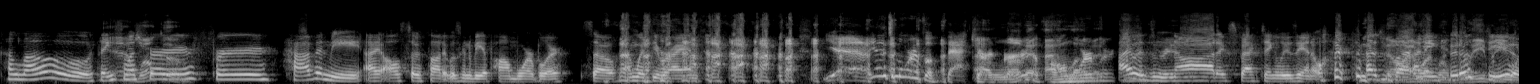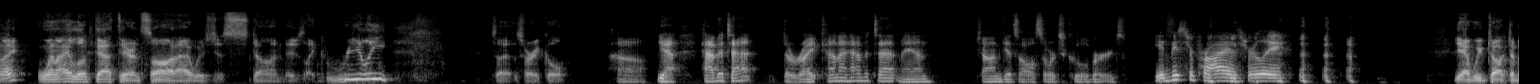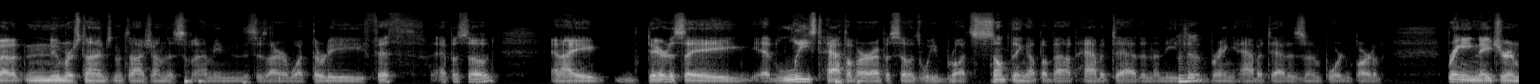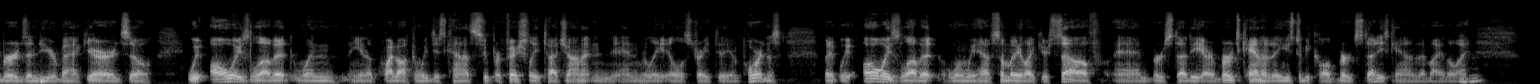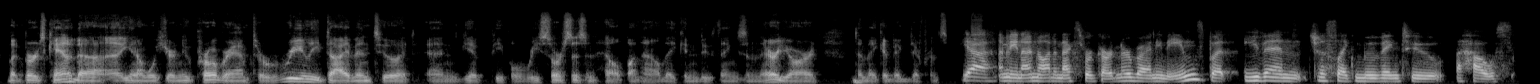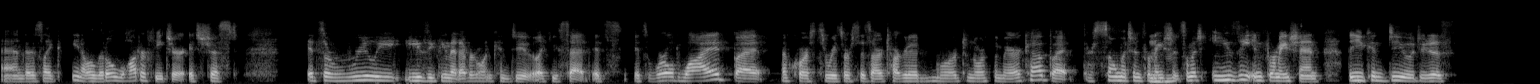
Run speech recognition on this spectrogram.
Hello. Thanks yeah, so much welcome. for for having me. I also thought it was going to be a palm warbler. So I'm with you, Ryan. yeah, yeah, it's more of a backyard bird, it. a palm warbler. I was not expecting Louisiana water no, but I, I mean, well, kudos to you. When I, when I looked out there and saw it, I was just stunned. It was like, really? So it was very cool. Oh, yeah. Habitat, the right kind of habitat, man. John gets all sorts of cool birds. You'd be surprised, really. Yeah, we've talked about it numerous times, Natasha. On this, I mean, this is our what thirty fifth episode, and I dare to say at least half of our episodes we brought something up about habitat and the need mm-hmm. to bring habitat as an important part of bringing nature and birds into your backyard. So we always love it when, you know, quite often we just kind of superficially touch on it and, and really illustrate the importance. But we always love it when we have somebody like yourself and Bird Study or Birds Canada used to be called Bird Studies Canada, by the way. Mm-hmm but Birds Canada, uh, you know, with your new program to really dive into it and give people resources and help on how they can do things in their yard to make a big difference. Yeah, I mean, I'm not an expert gardener by any means, but even just like moving to a house and there's like, you know, a little water feature, it's just it's a really easy thing that everyone can do like you said it's it's worldwide but of course the resources are targeted more to north america but there's so much information mm-hmm. so much easy information that you can do to just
